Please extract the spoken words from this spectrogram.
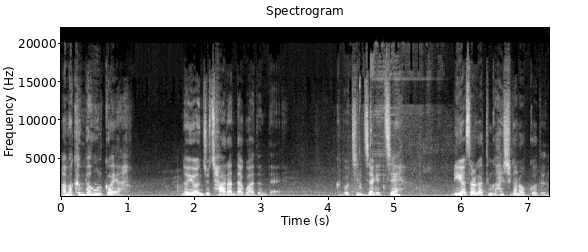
아마 금방 올 거야. 너 연주 잘한다고 하던데. 그거 진짜겠지? 리허설 같은 거 할 시간 없거든.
